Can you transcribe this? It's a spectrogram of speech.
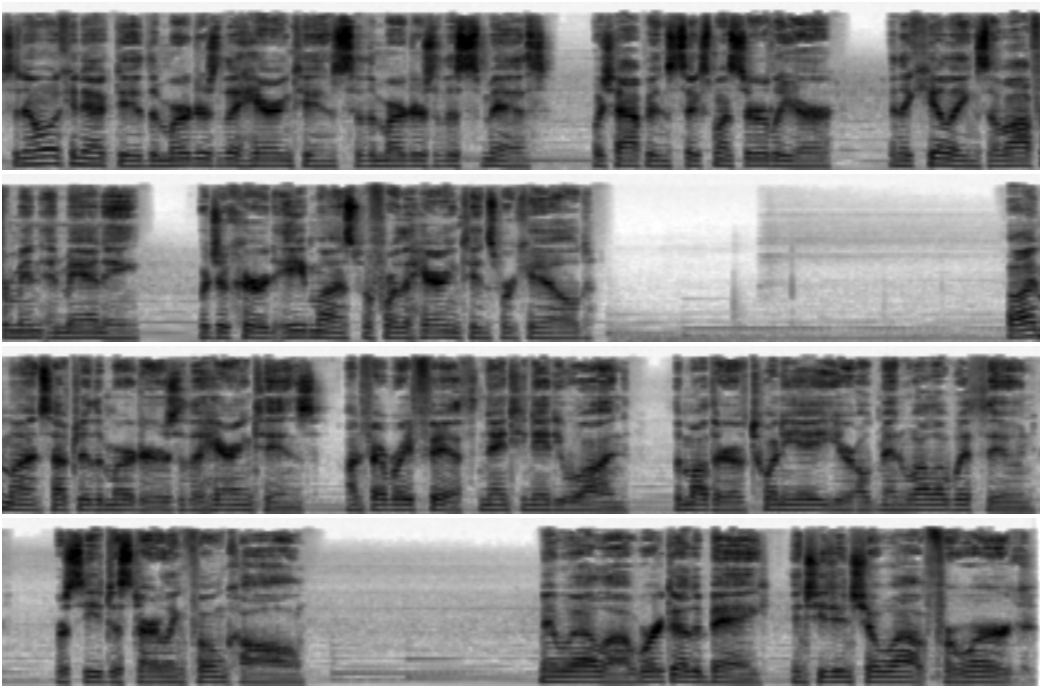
Sonoma connected the murders of the Harringtons to the murders of the Smiths, which happened six months earlier, and the killings of Offerman and Manning, which occurred eight months before the Harringtons were killed. Five months after the murders of the Harringtons, on February 5, 1981, the mother of 28 year old Manuela Witthuhn received a startling phone call. Manuela worked at a bank and she didn't show up for work.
